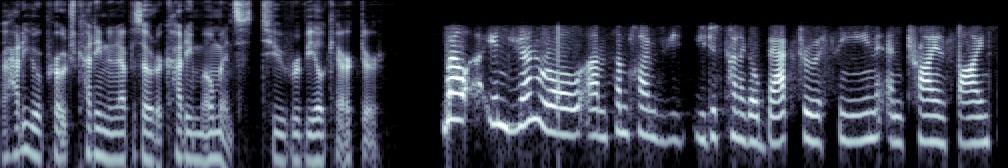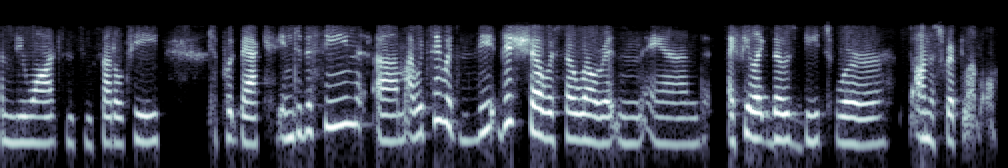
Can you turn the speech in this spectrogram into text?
how do you approach cutting an episode or cutting moments to reveal character? Well, in general, um, sometimes you, you just kind of go back through a scene and try and find some nuance and some subtlety to put back into the scene. Um, I would say with the, this show was so well written, and I feel like those beats were on the script level.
